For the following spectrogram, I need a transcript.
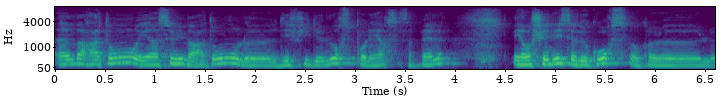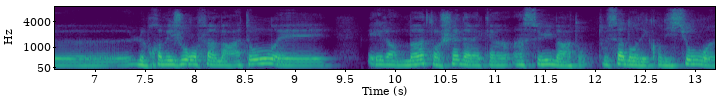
marathon et un semi-marathon, le défi de l'ours polaire, ça s'appelle, et enchaîner ces deux courses. Donc le, le, premier jour, on fait un marathon et, et le lendemain, t'enchaînes avec un, semi-marathon. Tout ça dans des conditions euh,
